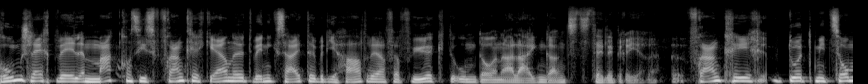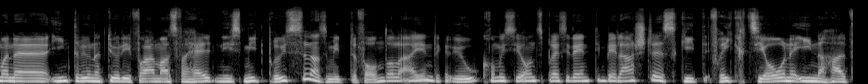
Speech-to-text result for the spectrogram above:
darum schlecht, weil Macron sich Frankreich gerne nicht, ich gesagt über die Hardware verfügt, um da einen Alleingang zu zelebrieren. Frankreich tut mit so einem Interview natürlich vor allem als Verhältnis mit Brüssel, also mit der von der Leyen, der EU-Kommissionspräsidentin, belasten. Es gibt Friktionen innerhalb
